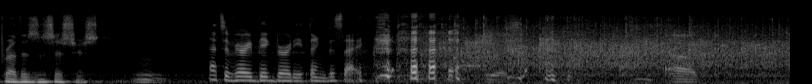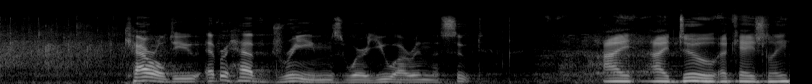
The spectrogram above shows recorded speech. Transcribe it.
brothers and sisters. That's a very big birdie thing to say. Uh, Caroll, do you ever have dreams where you are in the suit? I I do occasionally,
